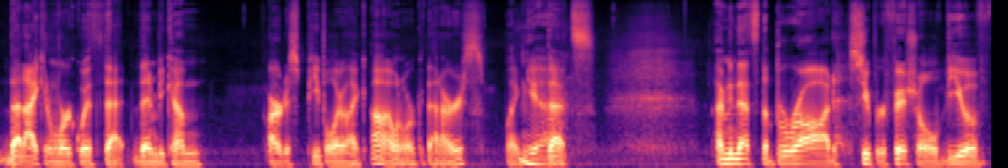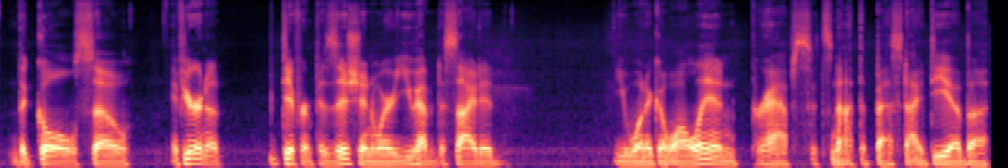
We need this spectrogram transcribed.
that I can work with that then become artists people are like, oh, I want to work with that artist. Like, yeah. that's, I mean, that's the broad, superficial view of the goals. So if you're in a different position where you haven't decided you want to go all in, perhaps it's not the best idea. But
